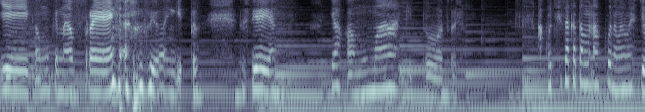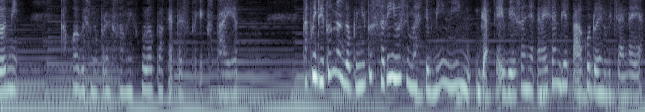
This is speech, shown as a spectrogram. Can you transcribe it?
Ye kamu kena prank. Aku bilang gitu. Terus dia yang ya kamu mah gitu. Terus aku cerita ke teman aku namanya Mas Joni. Aku habis ngeprank suamiku lo pakai pack expired. Tapi dia tuh nanggapinnya tuh serius sih Mas Joni ini. Nggak kayak biasanya karena kan dia tahu aku doain bercanda ya.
